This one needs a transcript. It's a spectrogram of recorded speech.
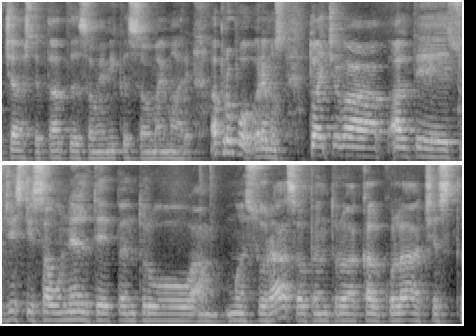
cea așteptată sau mai mică sau mai mare. Apropo, Remus, tu ai ceva alte sugestii sau unelte pentru a măsura sau pentru a calcula acest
